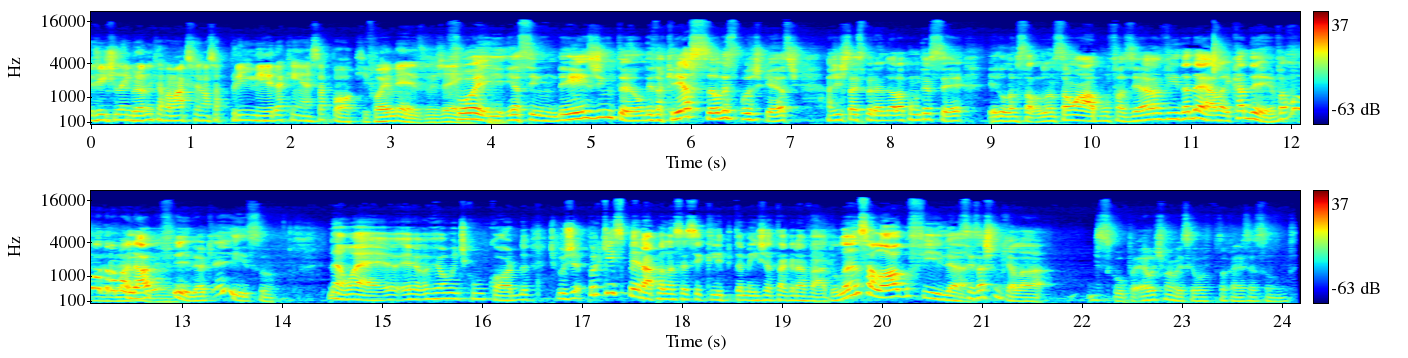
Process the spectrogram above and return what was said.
Gente, lembrando que a Ava Max foi a nossa primeira Quem é essa POC. Foi mesmo, gente. Foi, e assim, desde então, desde a criação desse podcast, a gente tá esperando ela acontecer, ele lançar, lançar um álbum, fazer a vida dela. E cadê? Vamos lá trabalhar, minha filha, que isso? Não, é, eu, eu realmente concordo. Tipo, já- por que esperar pra lançar esse clipe também já tá gravado? Lança logo, filha! Vocês acham que ela. Desculpa, é a última vez que eu vou tocar nesse assunto.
